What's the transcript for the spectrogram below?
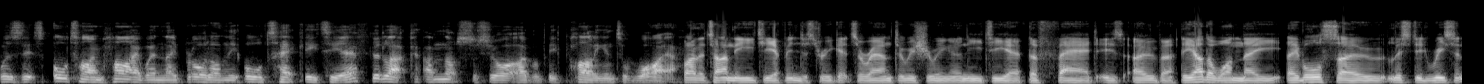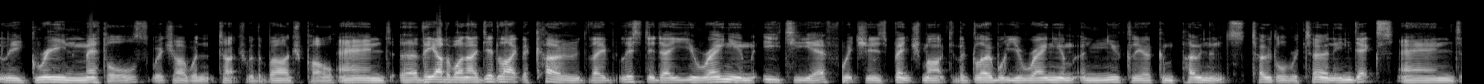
was its all-time high when they brought on the all tech ETF. Good luck. I'm not so sure I would be piling into wire. By the time the ETF industry gets around to issuing an ETF, the fad is over. The other one they they've also listed recently green metals, which I wouldn't touch with a barge pole. And uh, the other one I did like the code. They've listed a uranium ETF, which is benchmarked to the global uranium and nuclear components total return index, and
